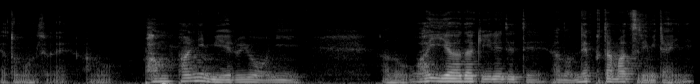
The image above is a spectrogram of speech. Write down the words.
やと思うんですよね。あのパンパンに見えるようにあのワイヤーだけ入れててあのねぷた祭りみたいにね。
